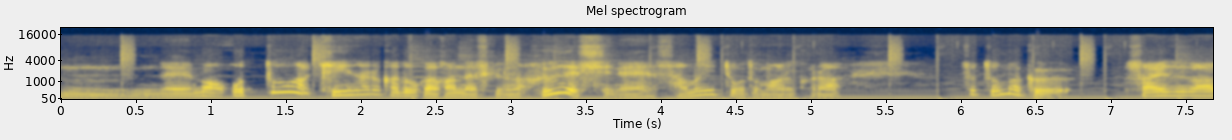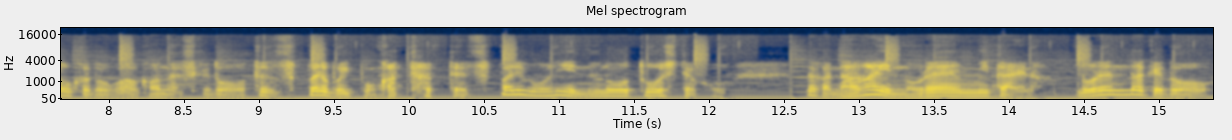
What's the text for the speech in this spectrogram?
うん、で、まあ音は気になるかどうかわかんないですけど、冬ですしね、寒いってこともあるから、ちょっとうまくサイズが合うかどうかわかんないですけど、とりあえず突っ張り棒1本買ってあって、突っ張り棒に布を通してこう、なんか長いのれんみたいな。のれんだけど、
